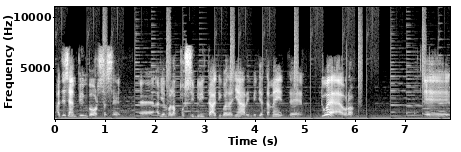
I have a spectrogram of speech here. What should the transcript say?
Ad esempio in borsa se eh, abbiamo la possibilità di guadagnare immediatamente 2 euro, eh,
